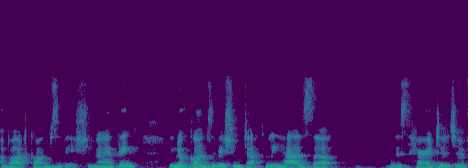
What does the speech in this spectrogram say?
about conservation and i think you know conservation definitely has a, this heritage of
